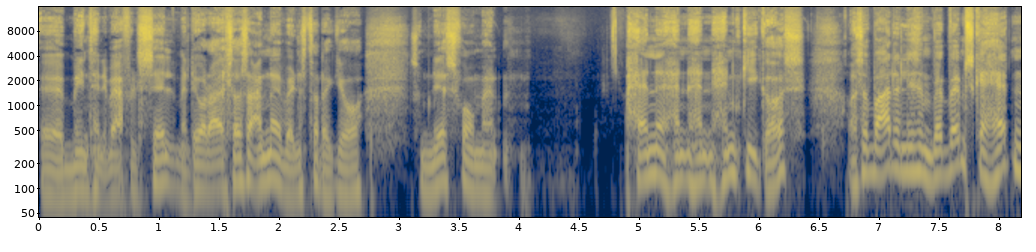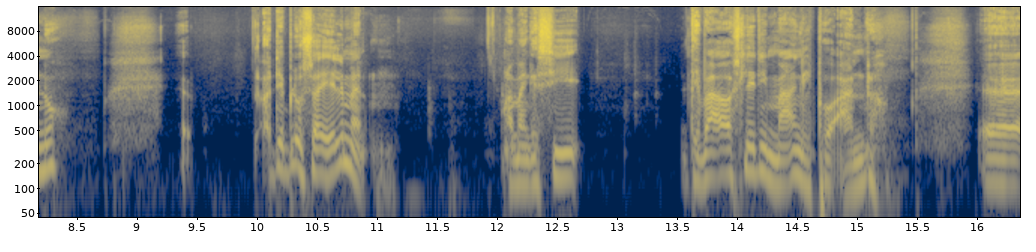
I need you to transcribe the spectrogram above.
øh, mente han i hvert fald selv, men det var der altså også andre i Venstre, der gjorde som næstformand. Han, øh, han, han, han gik også, og så var det ligesom, hvem skal have den nu? Og det blev så Ellemann. Og man kan sige, det var også lidt i mangel på andre. Øh,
